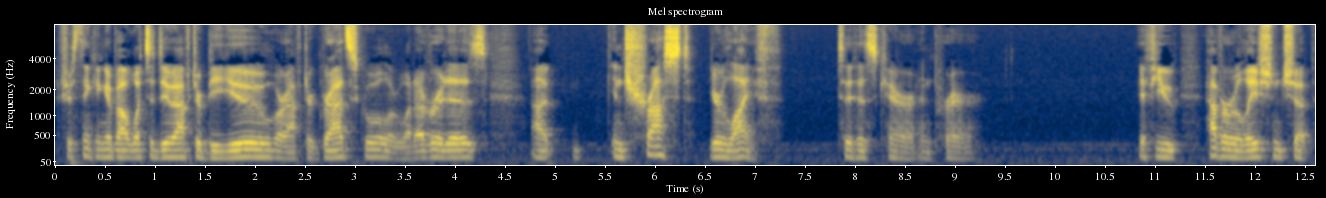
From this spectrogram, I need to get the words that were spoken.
if you're thinking about what to do after BU or after grad school or whatever it is, uh, entrust your life to His care and prayer. If you have a relationship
